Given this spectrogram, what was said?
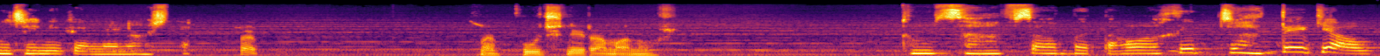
मुझे नहीं करना नाश्ता। मैं मैं पूछ नहीं रहा मानुष। तुम साफ़ साफ़ बताओ आखिर चाहते क्या हो?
